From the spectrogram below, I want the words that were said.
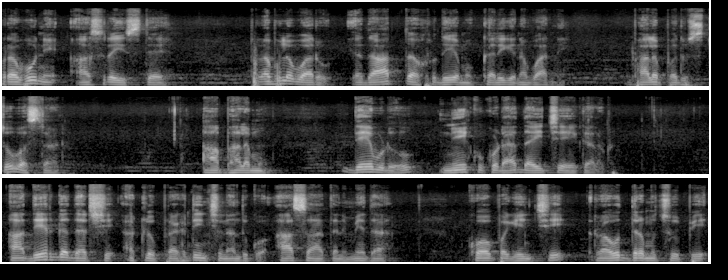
ప్రభుని ఆశ్రయిస్తే ప్రభుల వారు యథార్థ హృదయము కలిగిన వారిని బలపరుస్తూ వస్తాడు. ఆ బలము దేవుడు నీకు కూడా దయచేయగలడు. ఆ దీర్ఘదర్శి అట్లు ప్రకటించినందుకు ఆశ అతని మీద కోపగించి రౌద్రము చూపి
